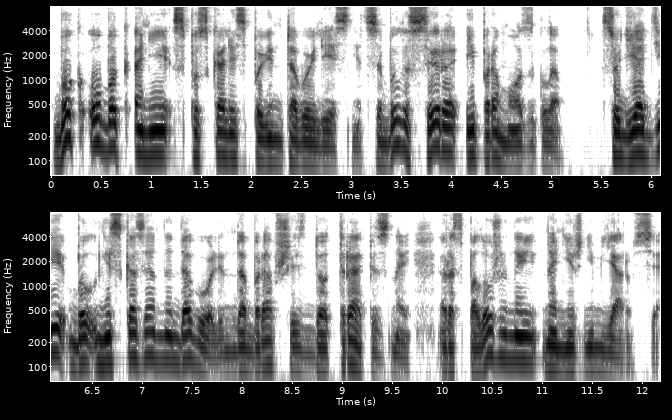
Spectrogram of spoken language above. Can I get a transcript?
Бок о бок они спускались по винтовой лестнице. Было сыро и промозгло. Судья Ди был несказанно доволен, добравшись до трапезной, расположенной на нижнем ярусе.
